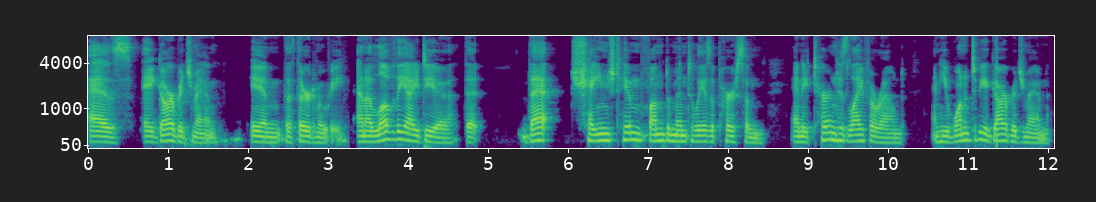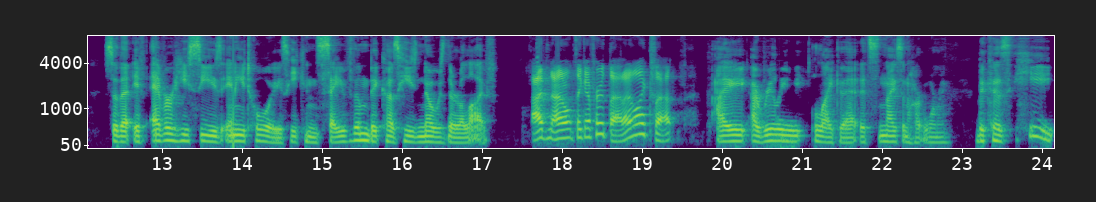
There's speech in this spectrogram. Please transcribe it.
as a garbage man in the third movie. And I love the idea that that changed him fundamentally as a person and he turned his life around and he wanted to be a garbage man so that if ever he sees any toys he can save them because he knows they're alive. I've I don't think I've heard that. I like that. I I really like that. It's nice and heartwarming because he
